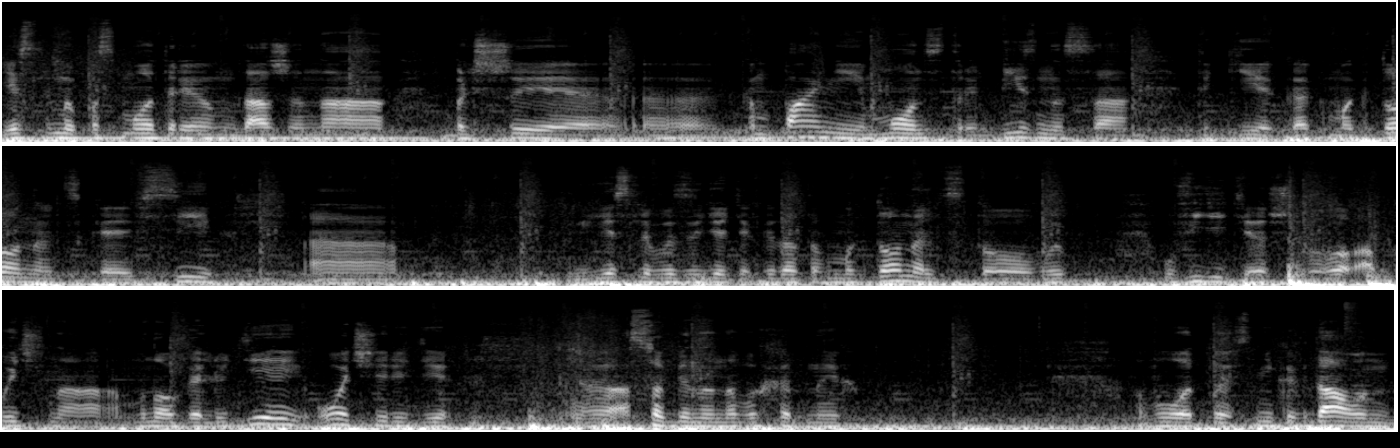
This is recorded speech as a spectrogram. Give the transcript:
Если мы посмотрим даже на большие э, компании, монстры бизнеса, такие как Макдональдс, KFC, э, если вы зайдете когда-то в Макдональдс, то вы увидите, что обычно много людей, очереди, э, особенно на выходных. Вот, то есть никогда он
